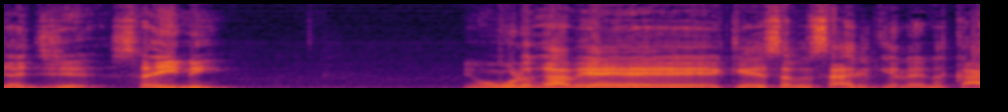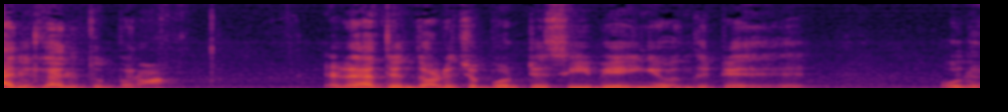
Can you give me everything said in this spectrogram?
ஜட்ஜு சைனி. இவன் ஒழுங்காகவே கேஸை விசாரிக்கலைன்னு காரி காரி துப்புறான். எல்லாத்தையும் தொடச்சி போட்டு சிபிஐ இங்கே வந்துட்டு ஒரு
